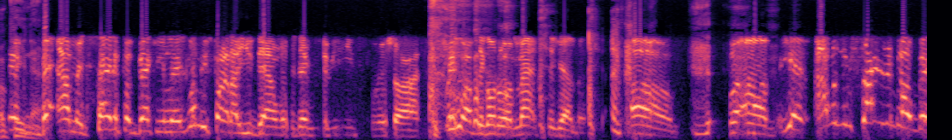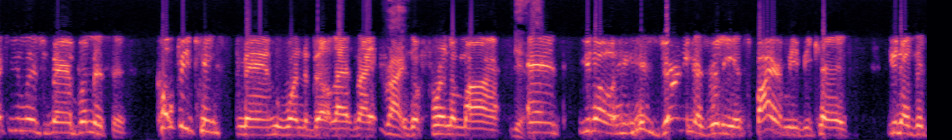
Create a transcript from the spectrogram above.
Okay, now. I'm excited for Becky Lynch. Let me find out you down with the WWE, Rushion. We're going to have to go to a match together. Um, but, um, yeah, I was excited about Becky Lynch, man. But listen, Kofi Kingston, man, who won the belt last night, right. is a friend of mine. Yes. And, you know, his journey has really inspired me because, you know, the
